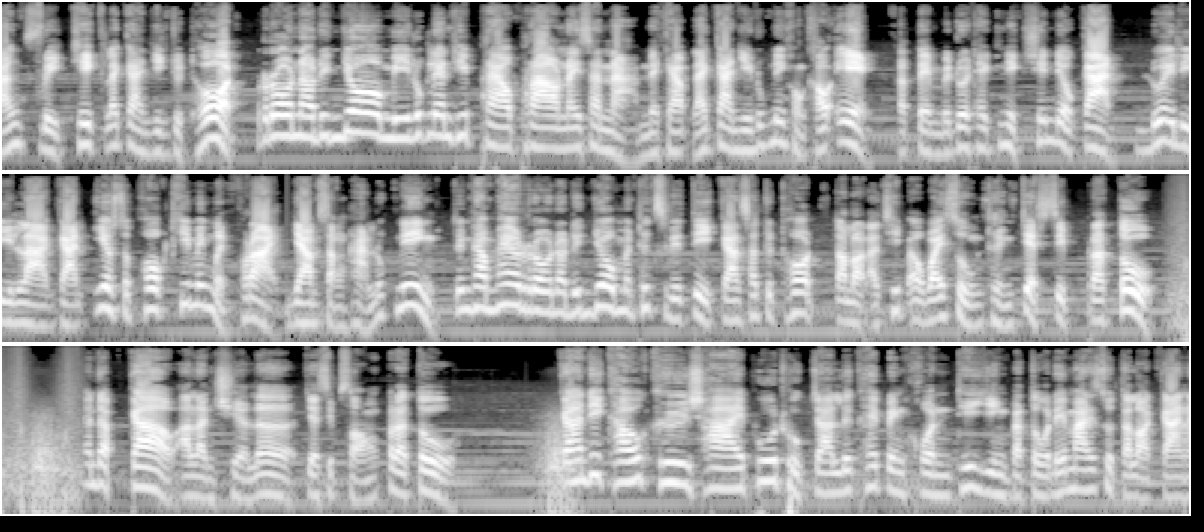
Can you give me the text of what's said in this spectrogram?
ทั้งฟรีคิกและการยิงจุดโทษ โรนัลดินโญ่มีลูกเล่นที่แพรวๆในสนามนะครับและการยิงลูกนิ่งของเขาเองก็เต็มไปด้วยเทคนิคเช่นเดียวกัน ด้วยลีลาการเอี้ยวสะโพกที่ไม่เหมือนใครยามสังหารลูกนิ่ง จึงทำให้โรนัลดินโญ่บันทึกสถิติการซัดจุดโทษ ตลอดอาชีพเอาไว้สูงถึง 70 ประตู อันดับ 9อลันเชียเลอร์ 72 ประตู การที่เขาคือชายผู้ถูกจารึกให้เป็นคนที่ยิงประตูได้มากที่สุดตลอดการ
